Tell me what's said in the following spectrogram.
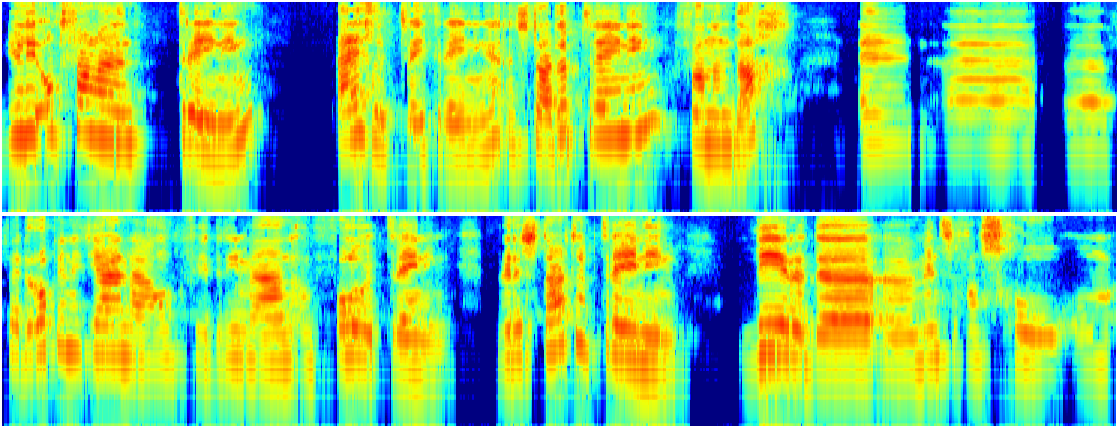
jullie ontvangen een training, eigenlijk twee trainingen. Een start-up training van een dag en verderop in het jaar, na ongeveer drie maanden, een follow-up training. Bij de start-up training leren de mensen van school om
